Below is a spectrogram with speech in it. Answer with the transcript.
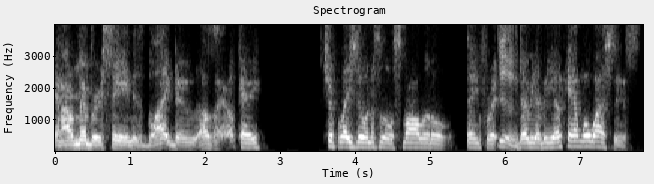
and I remember seeing this black dude. I was like, okay, Triple H doing this little small little thing for Yeah. WWE. Okay, I'm gonna watch this.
